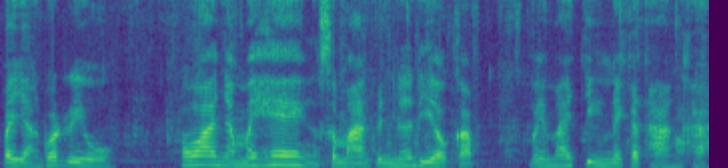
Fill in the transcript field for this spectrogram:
ไปอย่างรวดเร็ว ราะว่ายังไม่แห้งสมานเป็นเนื้อเดียวกับใบไม้จริงในกระถางค่ะ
